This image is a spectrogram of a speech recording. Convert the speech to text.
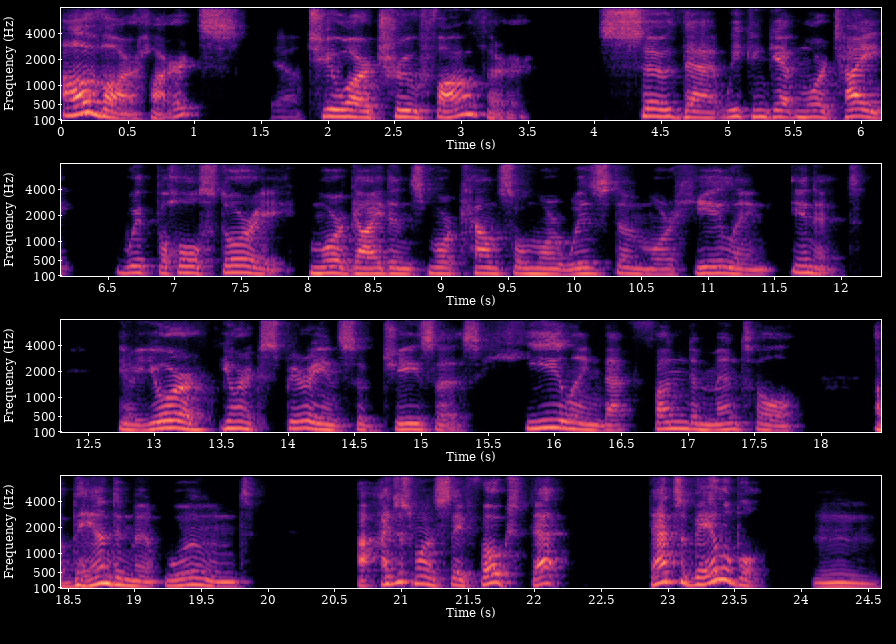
of our hearts, yeah. to our true father, so that we can get more tight with the whole story more guidance more counsel more wisdom more healing in it. You know your your experience of jesus healing that fundamental abandonment wound i just want to say folks that that's available. Mm.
